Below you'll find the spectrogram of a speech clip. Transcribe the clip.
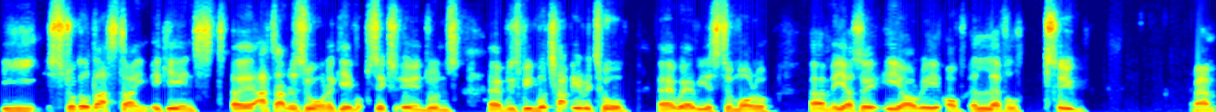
he struggled last time against uh, at Arizona, gave up six earned runs, uh, but he's been much happier at home uh, where he is tomorrow. Um, he has an ERA of a level two. Um,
